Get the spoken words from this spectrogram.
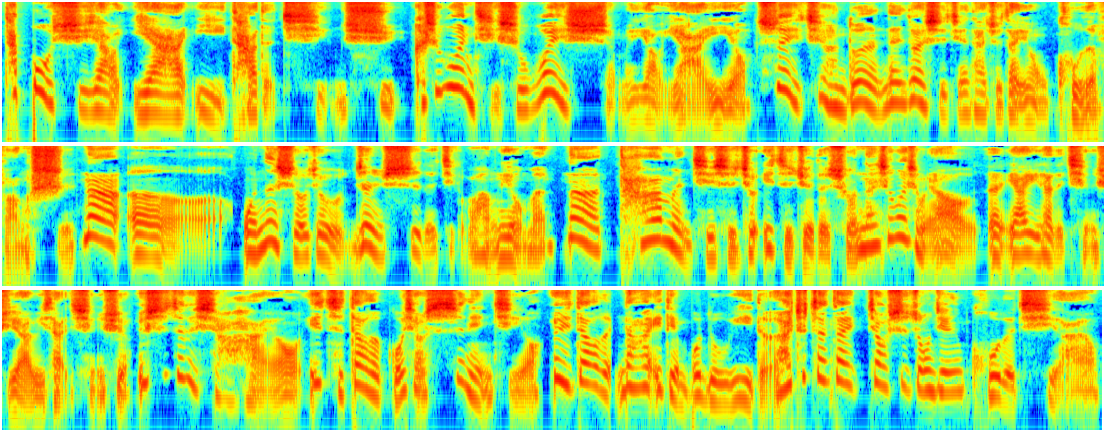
他不需要压抑他的情绪。可是问题是为什么要压抑哦？所以其实很多人那段时间他就在用哭的方式。那呃，我那时候就认识的几个朋友们，那他们其实就一直觉得说，男生为什么要呃压抑他的情绪，压抑他的情绪？于是这个小孩哦，一直到了国小四年级哦，遇到了让。他一点不如意的，他就站在教室中间哭了起来哦。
